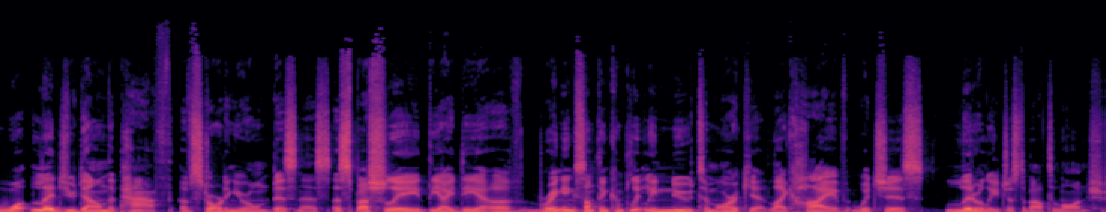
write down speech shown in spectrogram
What led you down the path of starting your own business, especially the idea of bringing something completely new to market like Hive, which is literally just about to launch?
